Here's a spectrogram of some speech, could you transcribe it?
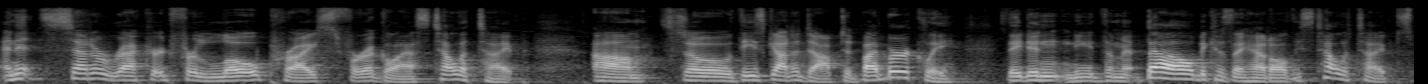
and it set a record for low price for a glass teletype. Um, so these got adopted by Berkeley. They didn't need them at Bell because they had all these teletypes,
